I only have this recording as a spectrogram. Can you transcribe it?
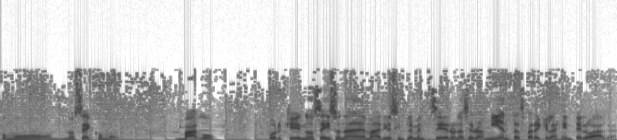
como, no sé, como vago, porque no se hizo nada de Mario, simplemente se dieron las herramientas para que la gente lo haga.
